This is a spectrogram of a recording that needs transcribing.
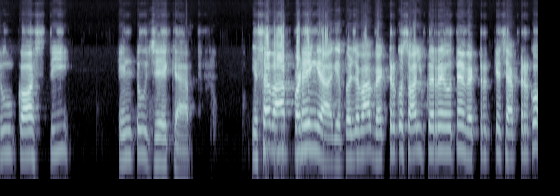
two cos T into J cap ये सब आप पढ़ेंगे आगे, पर जब आप वेक्टर को सॉल्व कर रहे होते हैं वेक्टर के चैप्टर को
